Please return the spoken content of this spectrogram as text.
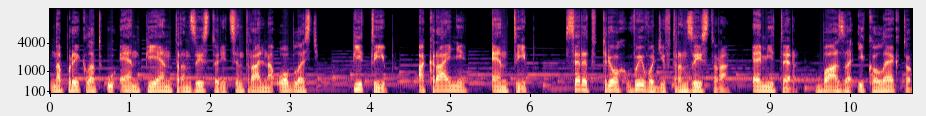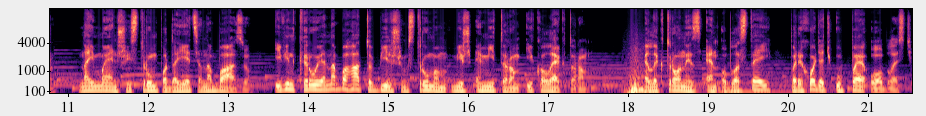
Наприклад, у NPN транзисторі центральна область P-тип, а крайні N-тип. Серед трьох виводів транзистора емітер, база і колектор найменший струм подається на базу, і він керує набагато більшим струмом між емітером і колектором. Електрони з N-областей переходять у P-область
